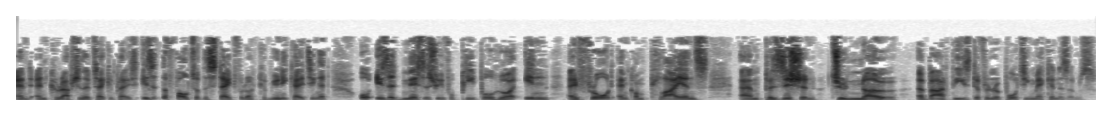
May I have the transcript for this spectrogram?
and, and corruption that have taken place? Is it the fault of the state for not communicating it? Or is it necessary for people who are in a fraud and compliance um, position to know about these different reporting mechanisms?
